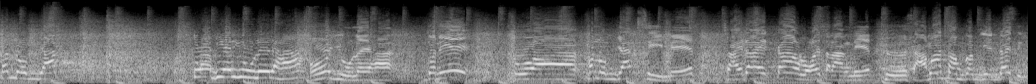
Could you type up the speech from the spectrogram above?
พัดลมยักษ์ ตัวเดียวอยู่เลยเหรอคะโอ้อยู่เลยฮะ ตัวนี้ตัวพัดลมยักษ์ 4 เมตร ใช้ได้ 900 ตารางเมตร คือสามารถทำความเย็นได้ถึง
